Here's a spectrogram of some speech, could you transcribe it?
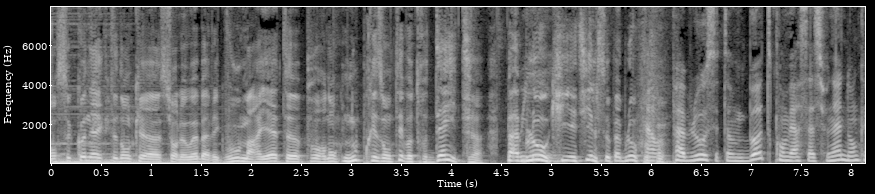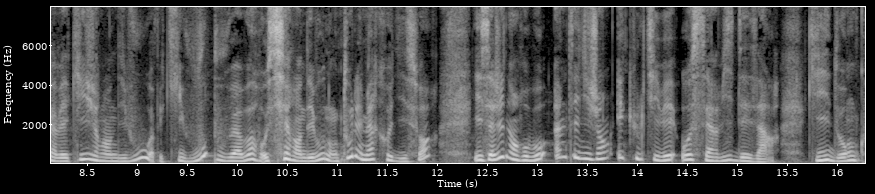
on se connecte donc euh, sur le web avec vous, Mariette, pour donc nous présenter votre date. Pablo, qui est-il ce Pablo Alors Pablo, c'est un bot conversationnel donc avec qui j'ai rendez-vous, avec qui vous pouvez avoir aussi rendez-vous donc tous les mercredis soirs. Il s'agit d'un robot intelligent et cultivé au service des arts, qui donc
